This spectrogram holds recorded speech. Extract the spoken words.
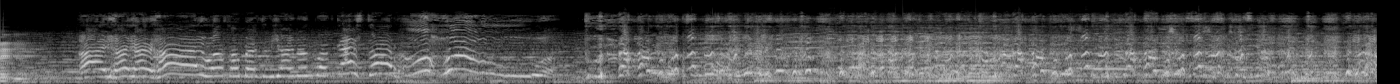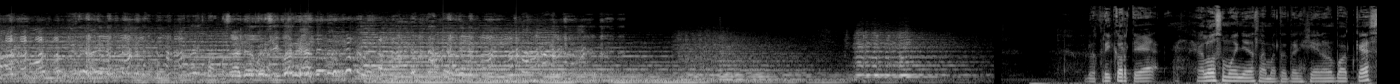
Hai hai hai hai, welcome back to Shinan Podcaster. Uhuh. Gak ada Korea. Udah record ya. Halo semuanya, selamat datang di Channel Podcast.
